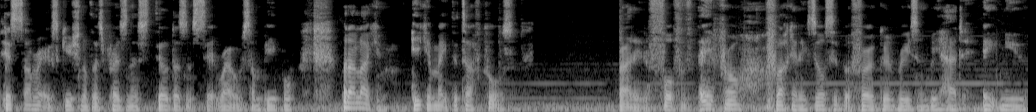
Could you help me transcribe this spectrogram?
his summary execution of those prisoners still doesn't sit right with some people, but I like him. He can make the tough calls. Friday the 4th of April, fucking exhausted, but for a good reason. We had eight new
